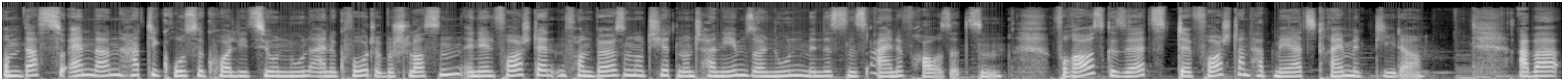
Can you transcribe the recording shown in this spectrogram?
Um das zu ändern, hat die Große Koalition nun eine Quote beschlossen. In den Vorständen von börsennotierten Unternehmen soll nun mindestens eine Frau sitzen. Vorausgesetzt, der Vorstand hat mehr als drei Mitglieder. Aber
